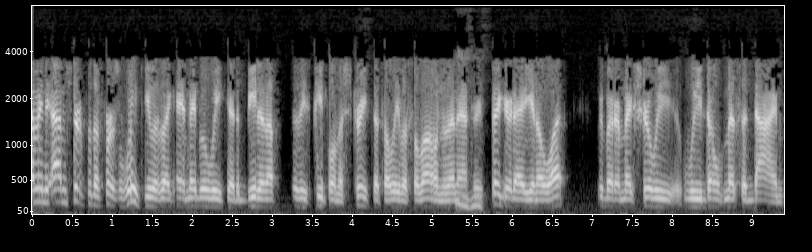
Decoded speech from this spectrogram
I mean, I'm sure for the first week he was like, hey, maybe we could beat enough of these people in the street that they'll leave us alone. And then mm-hmm. after he figured, hey, you know what? we better make sure we we don't miss a dime,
